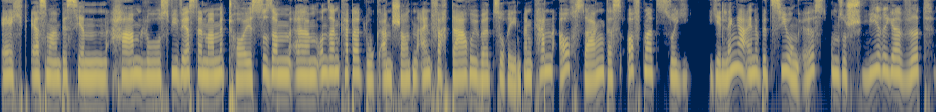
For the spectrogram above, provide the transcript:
echt erstmal ein bisschen harmlos. Wie wär's denn mal mit Toys zusammen ähm, unseren Katalog anschauen und einfach darüber zu reden. Man kann auch sagen, dass oftmals so je länger eine Beziehung ist, umso schwieriger wird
